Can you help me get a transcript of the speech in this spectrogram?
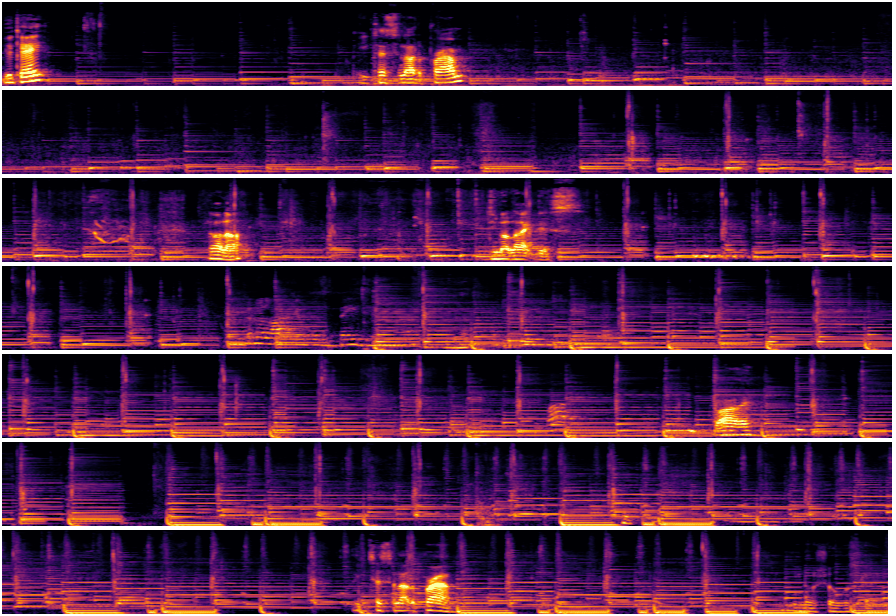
You okay? Are you testing out the pram? Lola, do not like this. Bye. Are you testing out the pram? You're not sure what's going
